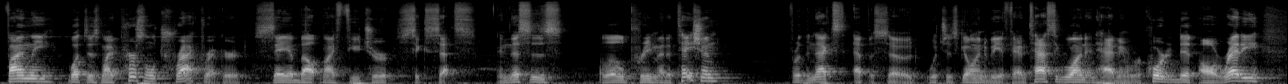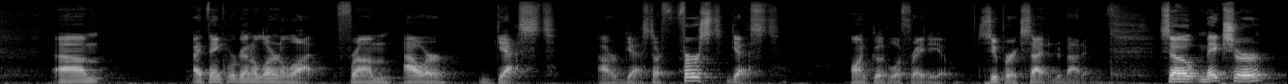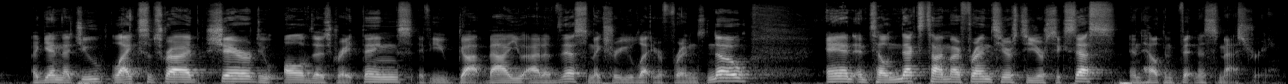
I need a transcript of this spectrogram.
Finally, what does my personal track record say about my future success? And this is a little premeditation for the next episode, which is going to be a fantastic one. And having recorded it already, um, I think we're going to learn a lot from our guest, our guest, our first guest on Good Wolf Radio. Super excited about it. So make sure Again, that you like, subscribe, share, do all of those great things. If you got value out of this, make sure you let your friends know. And until next time, my friends, here's to your success and health and fitness mastery.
